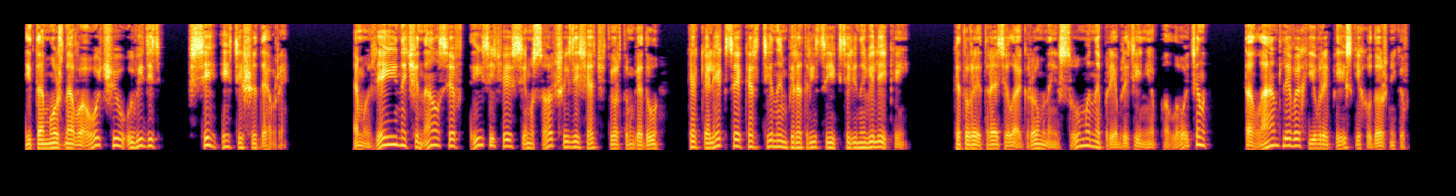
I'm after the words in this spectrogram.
и там можно воочию увидеть все эти шедевры. Музей начинался в 1764 году как коллекция картин императрицы Екатерины Великой, которая тратила огромные суммы на приобретение полотен талантливых европейских художников.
